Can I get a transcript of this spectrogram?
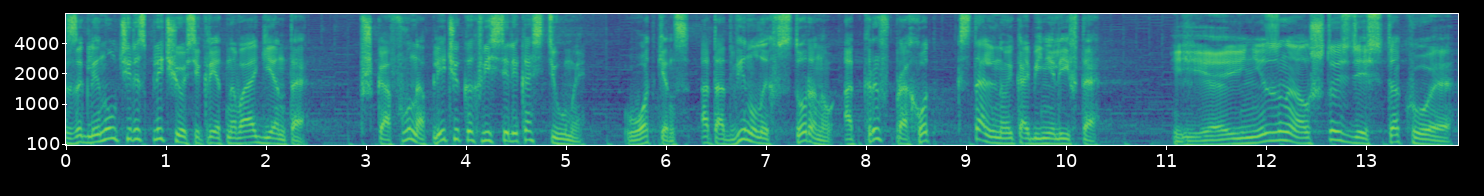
заглянул через плечо секретного агента – в шкафу на плечиках висели костюмы. Уоткинс отодвинул их в сторону, открыв проход к стальной кабине лифта. «Я и не знал, что здесь такое»,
